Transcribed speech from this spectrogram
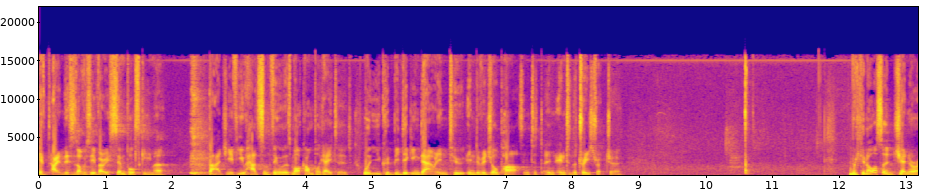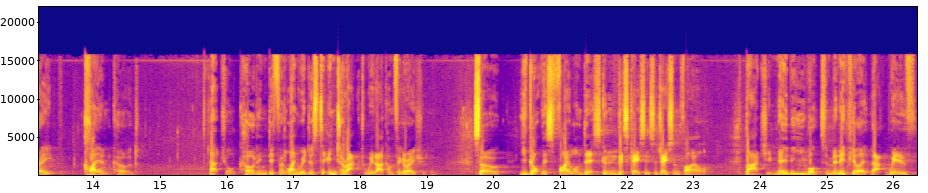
if, I mean, this is obviously a very simple schema, but actually if you had something that was more complicated, well, you could be digging down into individual parts, into, in, into the tree structure. We can also generate client code, actual code in different languages to interact with our configuration. So you've got this file on disk, and in this case it's a JSON file. But actually, maybe you want to manipulate that with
